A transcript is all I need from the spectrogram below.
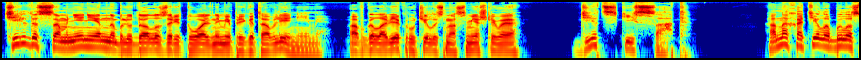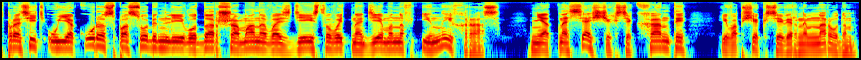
Тильда с сомнением наблюдала за ритуальными приготовлениями, а в голове крутилась насмешливая «детский сад». Она хотела было спросить у Якура, способен ли его дар шамана воздействовать на демонов иных рас, не относящихся к ханты и вообще к северным народам.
